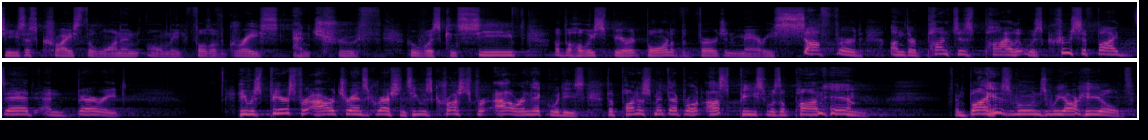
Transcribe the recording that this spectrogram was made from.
Jesus Christ, the one and only, full of grace and truth, who was conceived of the Holy Spirit, born of the Virgin Mary, suffered under Pontius Pilate, was crucified, dead, and buried. He was pierced for our transgressions, he was crushed for our iniquities. The punishment that brought us peace was upon him, and by his wounds we are healed.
